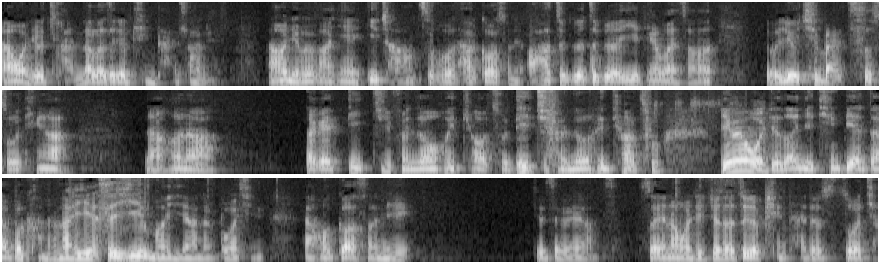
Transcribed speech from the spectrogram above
然后我就传到了这个平台上面，然后你会发现一长之后，他告诉你啊，这个这个一天晚上有六七百次收听啊，然后呢，大概第几分钟会跳出，第几分钟会跳出，因为我觉得你听电站不可能的，也是一模一样的波形，然后告诉你就这个样子，所以呢，我就觉得这个平台都是作假，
